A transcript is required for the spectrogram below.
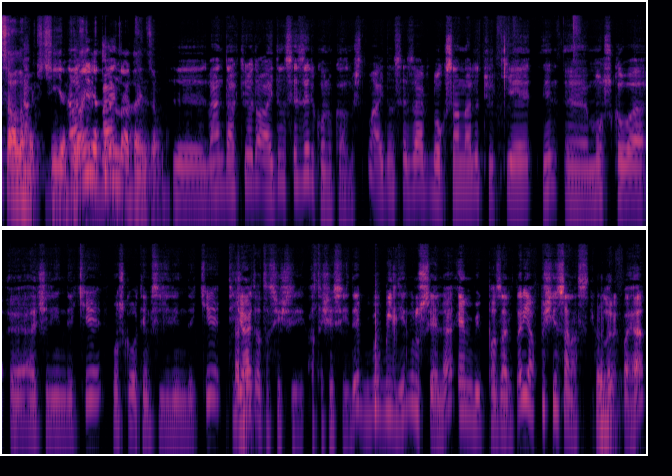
sağlamak ya, için yapılan yatırımlar da aynı zamanda. E, ben Daktilo'da Aydın Sezer'i konu kalmıştım. Aydın Sezer 90'larda Türkiye'nin e, Moskova e, elçiliğindeki Moskova temsilciliğindeki ticaret ateşesi, ateşesiydi. Bu bildiğin Rusya'yla en büyük pazarlıkları yapmış insan aslında olarak bayağı.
